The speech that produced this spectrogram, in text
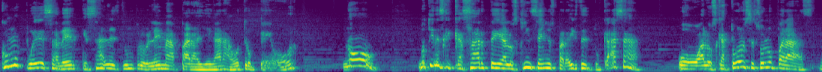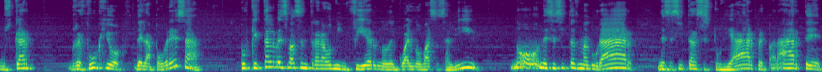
¿Cómo puedes saber que sales de un problema para llegar a otro peor? No, no tienes que casarte a los 15 años para irte de tu casa o a los 14 solo para buscar refugio de la pobreza, porque tal vez vas a entrar a un infierno del cual no vas a salir. No, necesitas madurar, necesitas estudiar, prepararte,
